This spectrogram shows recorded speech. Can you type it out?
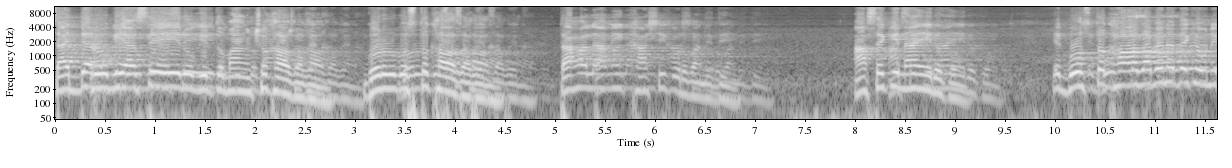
চারটা রোগী আছে এই রোগীর তো মাংস খাওয়া যাবে না। গরুর গোস্ত খাওয়া যাবে না। তাহলে আমি খাসি কোরবানি দিই। আছে কি নাই এরকম? এ গোস্ত খাওয়া যাবে না দেখে উনি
